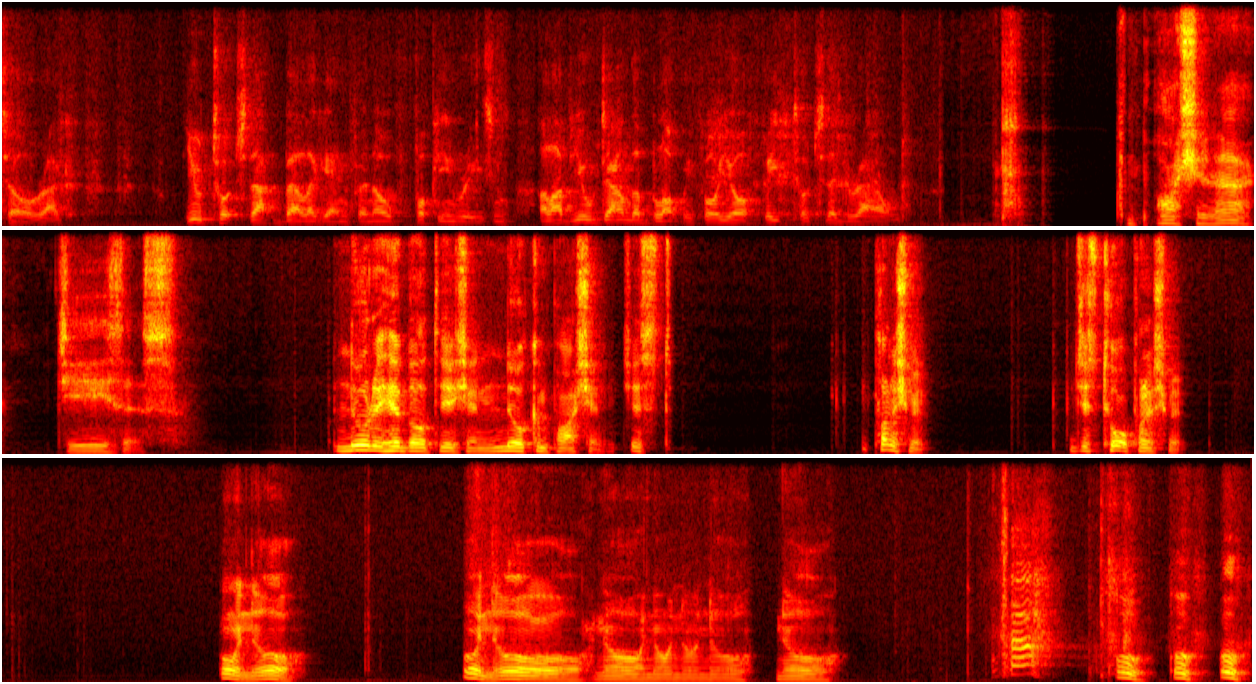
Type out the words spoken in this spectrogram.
toe rag. You touch that bell again for no fucking reason, I'll have you down the block before your feet touch the ground. Compassion, ah. Jesus. No rehabilitation, no compassion. Just punishment. Just total punishment. Oh no. Oh no. No, no, no, no, no. Oh, oh, oh,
